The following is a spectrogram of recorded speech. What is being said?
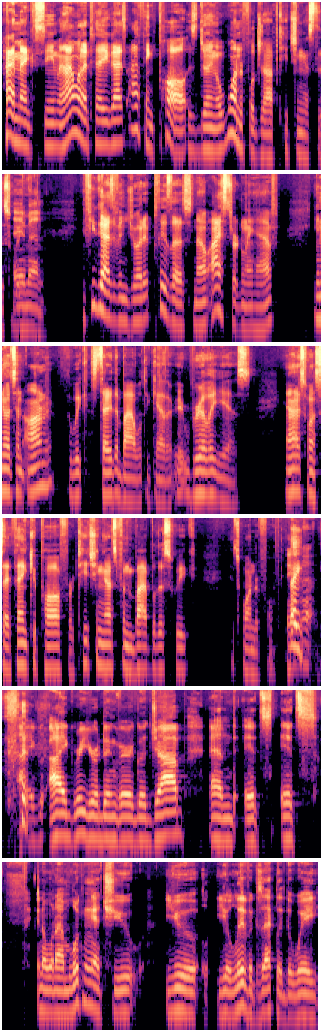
Hi, Maxime, and I want to tell you guys, I think Paul is doing a wonderful job teaching us this week. Amen. If you guys have enjoyed it, please let us know. I certainly have. You know, it's an honor that we can study the Bible together. It really is. And I just want to say thank you, Paul, for teaching us from the Bible this week. It's wonderful. Amen. I, agree, I agree. You're doing a very good job, and it's it's you know when I'm looking at you, you you live exactly the way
